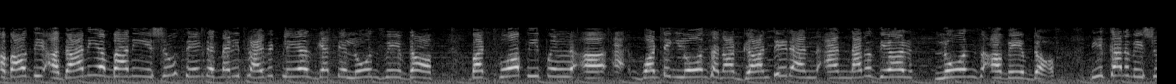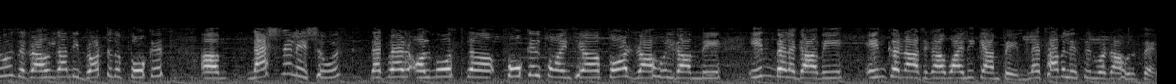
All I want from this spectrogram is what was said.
about the Adani-Ambani issue, saying that many private players get their loans waived off, but poor people uh, wanting loans are not granted, and, and none of their loans are waived off. These kind of issues that Rahul Gandhi brought to the focus, um, national issues, that were almost the focal point here for Rahul Gandhi in Belagavi, in Karnataka, while he campaigned. Let's have a listen what Rahul said.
